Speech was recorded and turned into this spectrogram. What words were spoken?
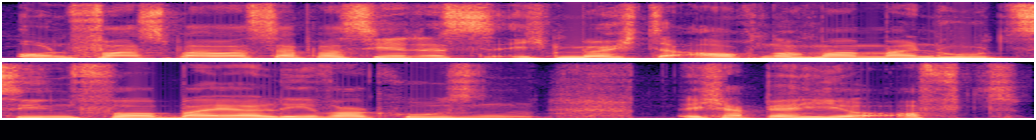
unfassbar, was da passiert ist. Ich möchte auch noch mal meinen Hut ziehen vor Bayer Leverkusen. Ich habe ja hier oft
